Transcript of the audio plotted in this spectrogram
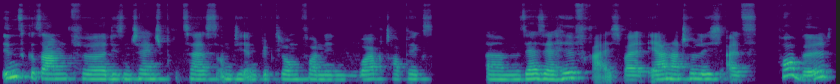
insgesamt für diesen Change-Prozess und die Entwicklung von den New Work-Topics ähm, sehr, sehr hilfreich, weil er natürlich als Vorbild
